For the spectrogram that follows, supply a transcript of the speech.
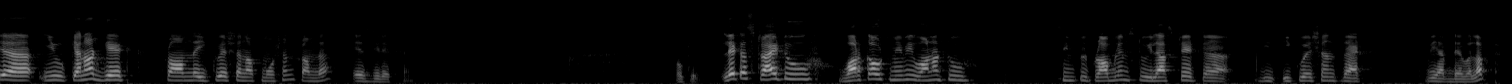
uh, you cannot get from the equation of motion from the s direction. Okay. Let us try to work out maybe one or two simple problems to illustrate uh, these equations that we have developed.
